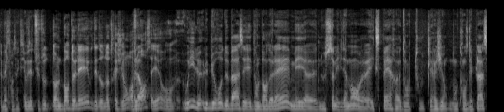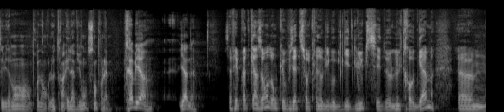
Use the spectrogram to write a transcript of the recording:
belles transactions. Et vous êtes surtout dans le Bordelais, vous êtes dans d'autres régions, en France d'ailleurs Oui, le, bureau de base est dans le Bordelais, mais nous sommes évidemment experts dans toutes les régions. Donc on se déplace évidemment en prenant le train et l'avion sans problème. Très bien. Yann ça fait près de 15 ans donc que vous êtes sur le créneau de l'immobilier de luxe et de l'ultra haut de gamme. Euh,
